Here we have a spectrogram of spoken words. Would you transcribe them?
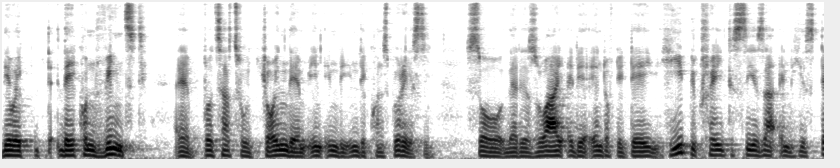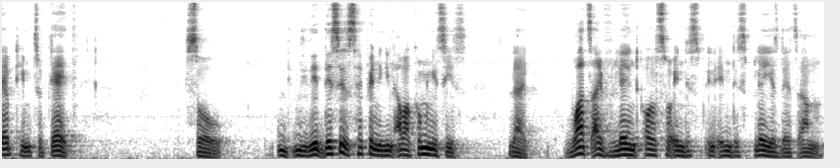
they, were, they convinced uh, to join them in, in, the, in the conspiracy. So that is why at the end of the day, he betrayed Caesar and he stabbed him to death. So th this is happening in our communities. Like what I've learned also in this in, in this play is that um,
